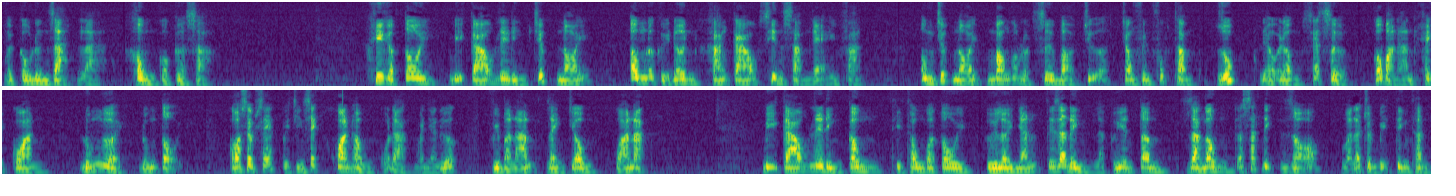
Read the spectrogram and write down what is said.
với câu đơn giản là không có cơ sở. Khi gặp tôi, bị cáo Lê Đình Trức nói ông đã gửi đơn kháng cáo xin giảm nhẹ hình phạt. Ông Trức nói mong các luật sư bảo chữa trong phiên phúc thẩm giúp để hội đồng xét xử có bản án khách quan, đúng người, đúng tội, có xem xét về chính sách khoan hồng của Đảng và Nhà nước vì bản án dành cho ông quá nặng. Bị cáo Lê Đình Công thì thông qua tôi gửi lời nhắn tới gia đình là cứ yên tâm rằng ông đã xác định rõ và đã chuẩn bị tinh thần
